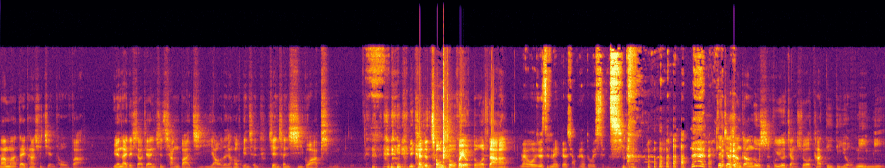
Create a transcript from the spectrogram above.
妈妈带她去剪头发。原来的小嘉玲是长发及腰的，然后变成剪成西瓜皮。你看这冲突会有多大？没有，我觉得每个小朋友都会生气。再加上刚刚陆师傅又讲说，他弟弟有秘密，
